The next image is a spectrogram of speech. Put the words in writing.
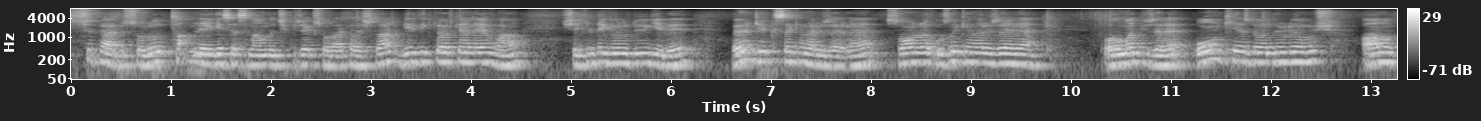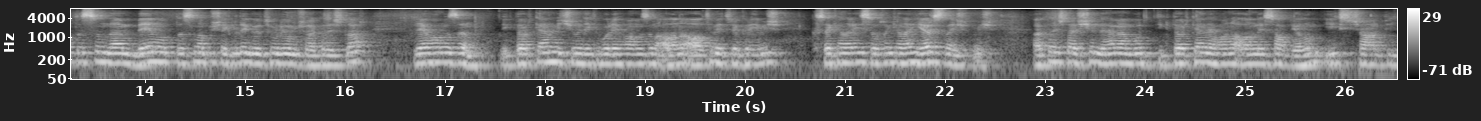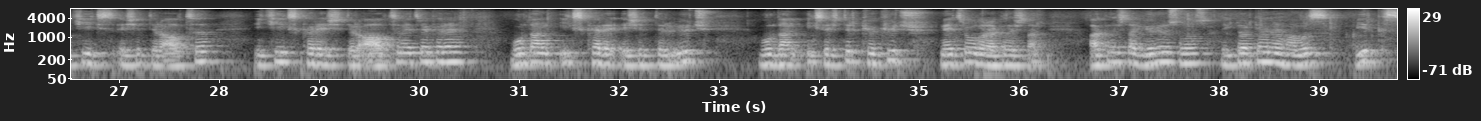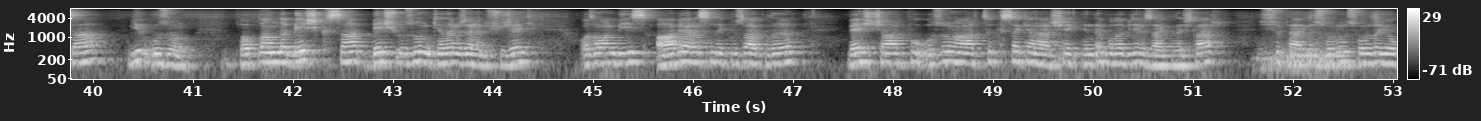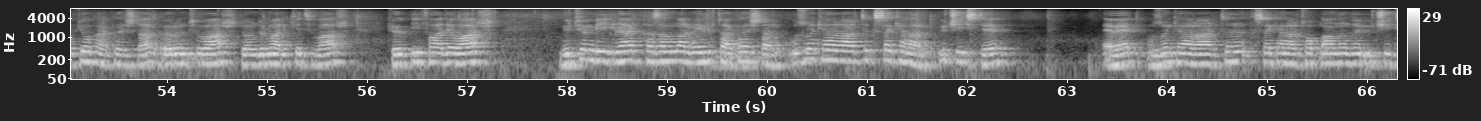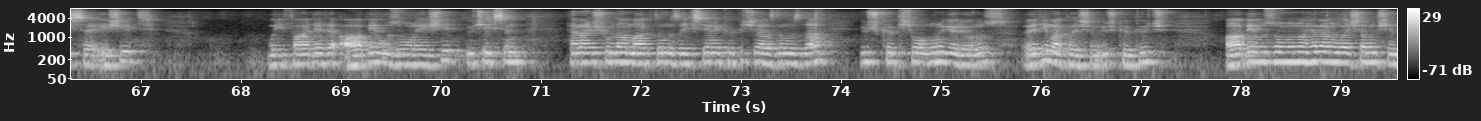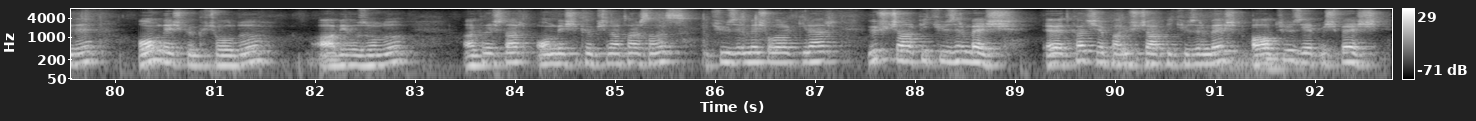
Süper bir soru. Tam LGS sınavında çıkacak soru arkadaşlar. Bir dikdörtgen levha şekilde görüldüğü gibi önce kısa kenar üzerine sonra uzun kenar üzerine olmak üzere 10 kez döndürülüyormuş. A noktasından B noktasına bu şekilde götürülüyormuş arkadaşlar. Levhamızın dikdörtgen biçimindeki bu levhamızın alanı 6 metrekareymiş. Kısa kenarı ise uzun kenarın yarısına eşitmiş. Arkadaşlar şimdi hemen bu dikdörtgen levhanın alanını hesaplayalım. x çarpı 2x eşittir 6. 2x kare eşittir 6 metrekare. Buradan x kare eşittir 3. Buradan x eşittir kök 3 metre olur arkadaşlar. Arkadaşlar görüyorsunuz dikdörtgen levhamız bir kısa bir uzun. Toplamda 5 kısa 5 uzun kenar üzerine düşecek. O zaman biz AB arasındaki uzaklığı 5 çarpı uzun artı kısa kenar şeklinde bulabiliriz arkadaşlar. Süper bir soru. Soruda yok yok arkadaşlar. Örüntü var, döndürme hareketi var, köklü ifade var. Bütün bilgiler, kazanımlar mevcut arkadaşlar. Uzun kenar artı kısa kenar 3x'ti. Evet, uzun kenar artı kısa kenar toplandığında 3x'e eşit. Bu ifade de AB uzunluğuna eşit. 3x'in hemen şuradan baktığımızda x yerine kök 3 yazdığımızda 3 kök 3 olduğunu görüyoruz. Öyle değil mi arkadaşım? 3 kök 3. AB uzunluğuna hemen ulaşalım şimdi. 15 kök 3 oldu. AB uzunluğu. Arkadaşlar 15'i kök içine atarsanız 225 olarak girer. 3 çarpı 225. Evet kaç yapar 3 çarpı 225? 675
